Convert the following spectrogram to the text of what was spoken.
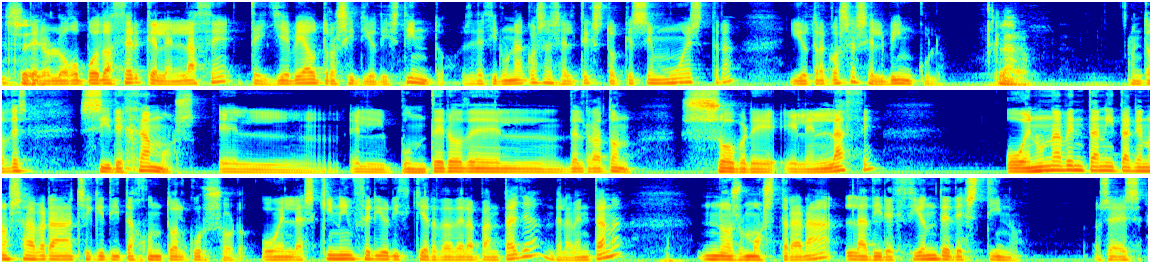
Sí. Pero luego puedo hacer que el enlace te lleve a otro sitio distinto. Es decir, una cosa es el texto que se muestra y otra cosa es el vínculo. Claro. Entonces, si dejamos el, el puntero del, del ratón sobre el enlace, o en una ventanita que nos abra chiquitita junto al cursor, o en la esquina inferior izquierda de la pantalla, de la ventana, nos mostrará la dirección de destino. O sea, es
